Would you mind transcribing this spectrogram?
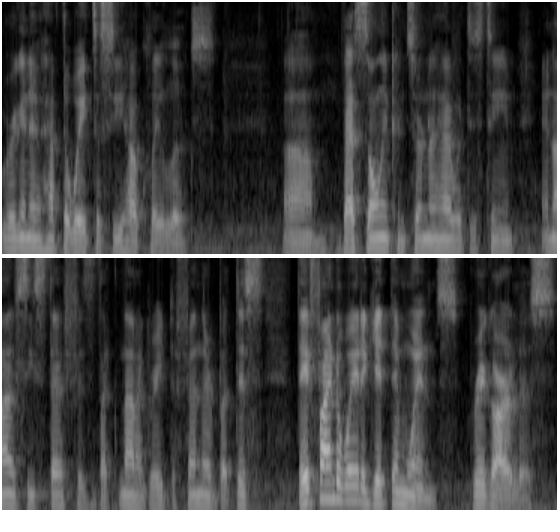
we're going to have to wait to see how Klay looks. Um, that's the only concern I have with this team. And obviously, Steph is like not a great defender, but this they find a way to get them wins regardless.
